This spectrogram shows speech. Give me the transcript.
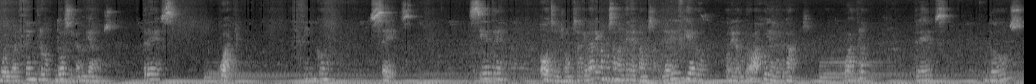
vuelvo al centro, 2 y cambiamos, 3, 4, 5, 6, 7, 8, nos vamos a quedar y vamos a mantener, vamos a apoyar el izquierdo. Con el hombro abajo y alargamos, 4, 3, 2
